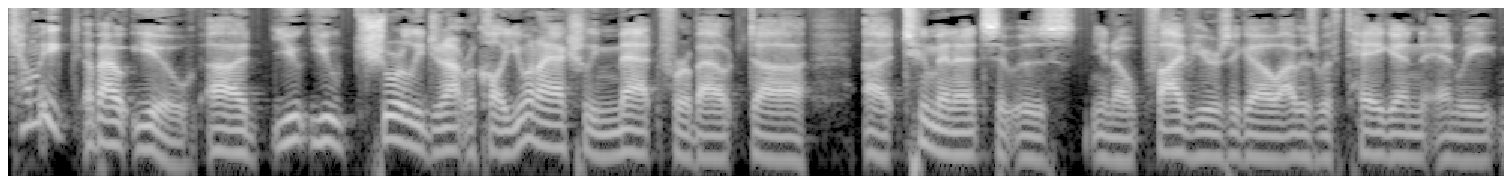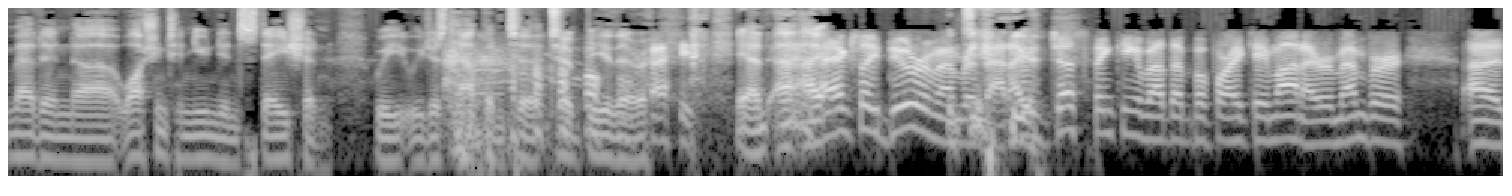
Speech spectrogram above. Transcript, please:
tell me about you. Uh, you you surely do not recall. You and I actually met for about uh, uh, two minutes. It was, you know, five years ago. I was with Tegan and we met in uh, Washington Union Station. We we just happened to, to be there. right. And I, I, actually do remember that. I was just thinking about that before I came on. I remember uh,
